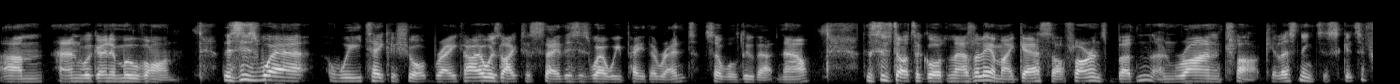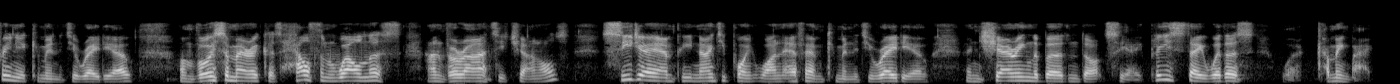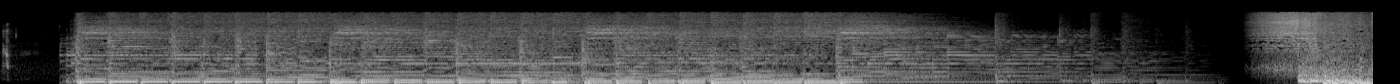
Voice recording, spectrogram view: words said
Um, and we're going to move on. This is where we take a short break. I always like to say this is where we pay the rent, so we'll do that now. This is Dr. Gordon Atherley, and my guests are Florence Budden and Ryan Clarke. You're listening to Schizophrenia Community Radio on Voice America's Health and Wellness and Variety channels, CJMP 90.1 FM Community Radio, and sharingtheburden.ca. Please stay with us. We're coming back.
